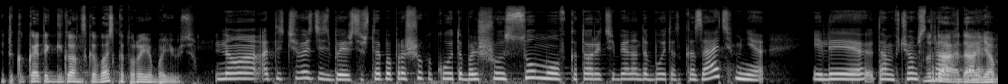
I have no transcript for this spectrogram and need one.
это какая-то гигантская власть, которой я боюсь. Но а ты чего здесь боишься? Что я попрошу какую-то большую сумму, в которой тебе надо будет отказать мне? Или там в чем страх? Ну да, да, я,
